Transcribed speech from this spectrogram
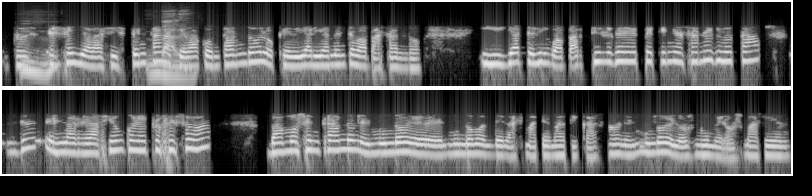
Entonces, es ella, la asistenta, la que va contando lo que diariamente va pasando. Y ya te digo, a partir de pequeñas anécdotas en la relación con el profesor, vamos entrando en el mundo del mundo de las matemáticas, ¿no? en el mundo de los números más bien.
